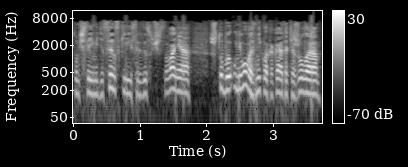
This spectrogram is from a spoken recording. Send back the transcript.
в том числе и медицинские, и среды существования, чтобы у него возникла какая-то тяжелая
